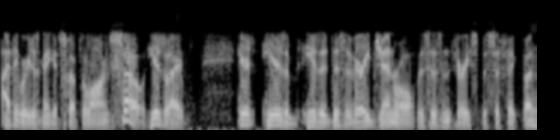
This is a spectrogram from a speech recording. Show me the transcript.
I think we're just going to get swept along. So here's what I, here's here's a here's a this is a very general. This isn't very specific, but. Hmm.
